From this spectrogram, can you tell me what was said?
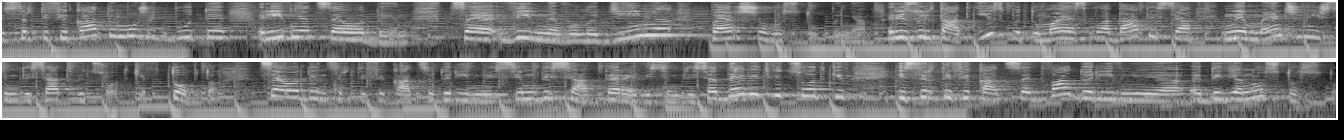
е, сертифікати можуть бути рівня С1. Це вільне володіння першого ступеня. Результат іспиту має складатися не менше ніж 70%. Тобто С1 сертифікат це дорівнює 70-89%, і сертифікат С2 дорівнює 90-100%.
